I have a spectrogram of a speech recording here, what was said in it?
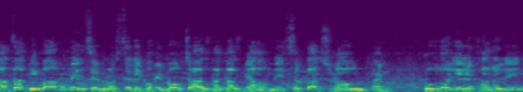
Անձամբ իմ անունից եւ Ռոստելեկոմի ողջ ազնագազմի անունից սրտան շնորհավորում եմ բոլոր երեխաներին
